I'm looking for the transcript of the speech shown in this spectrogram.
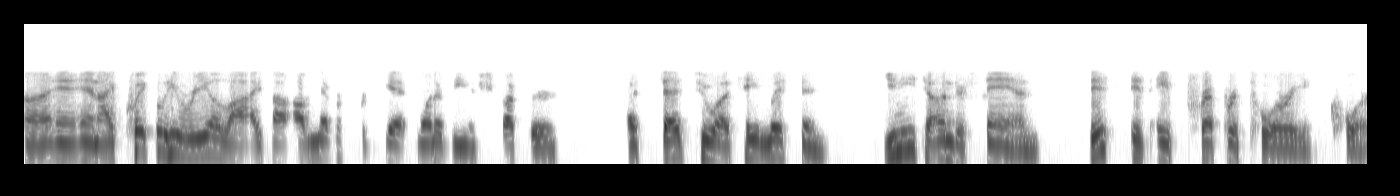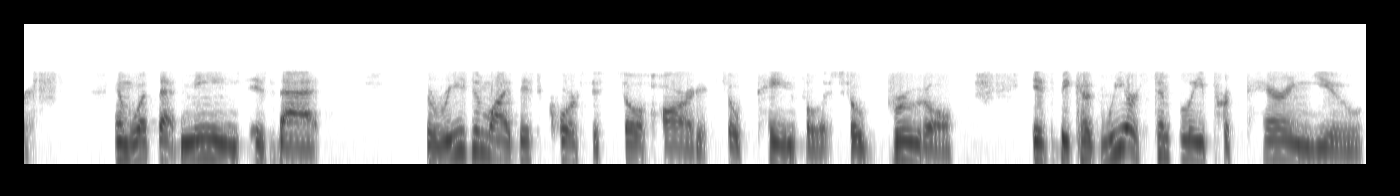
Uh, and, and, I quickly realized I'll, I'll, never forget one of the instructors uh, said to us, Hey, listen, you need to understand this is a preparatory course. And what that means is that the reason why this course is so hard, it's so painful, it's so brutal, is because we are simply preparing you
